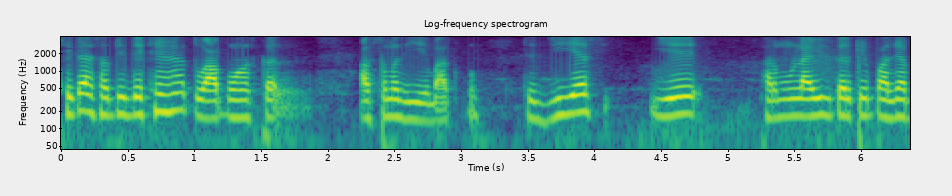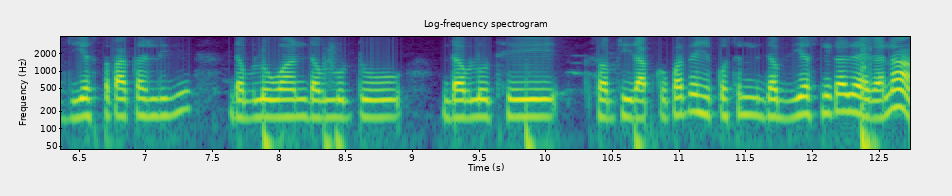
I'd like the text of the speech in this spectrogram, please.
ठीक है, सब चीज़ देखे हैं तो आप वहाँ कर, आप समझिए बात को। तो जी एस ये फार्मूला यूज़ करके पहले आप जी एस पता कर लीजिए। W one W two W three सब चीज़ आपको पता है क्वेश्चन जब जी एस निकल जाएगा ना,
